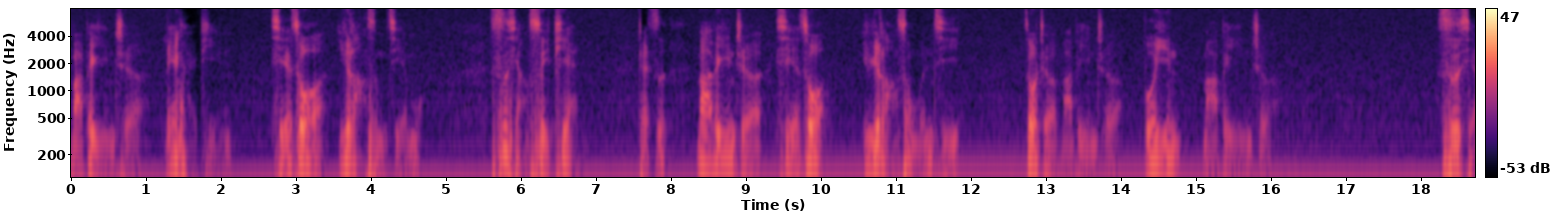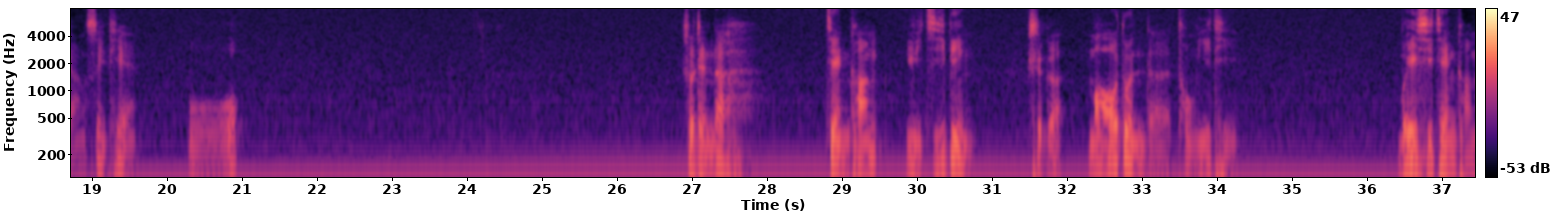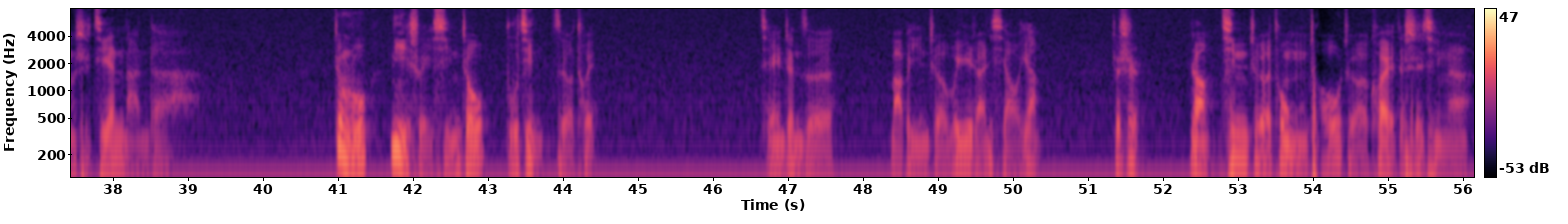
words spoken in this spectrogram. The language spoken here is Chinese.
马背吟者连海平写作与朗诵节目《思想碎片》，摘自马背吟者写作与朗诵文集，作者马背吟者，播音马背吟者。思想碎片五。说真的，健康。与疾病是个矛盾的统一体，维系健康是艰难的。正如逆水行舟，不进则退。前一阵子，马背吟者微然小恙，这是让亲者痛、仇者快的事情啊。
